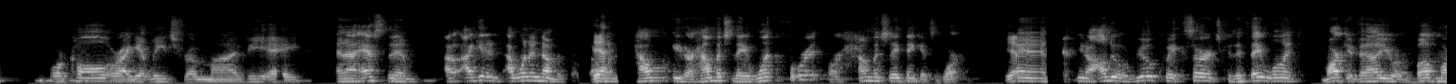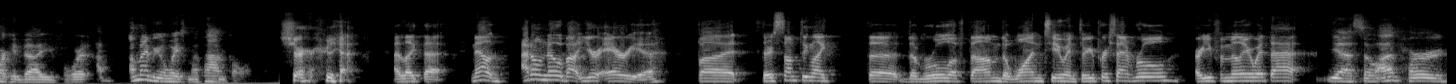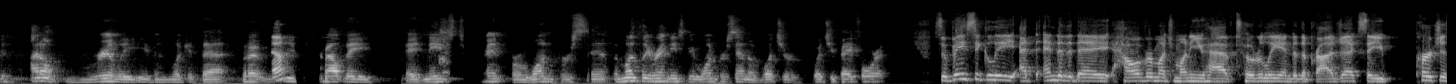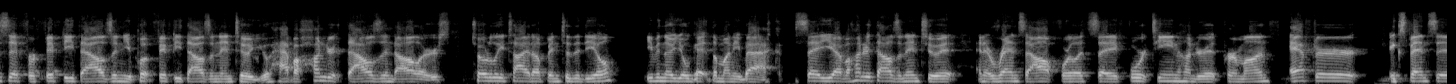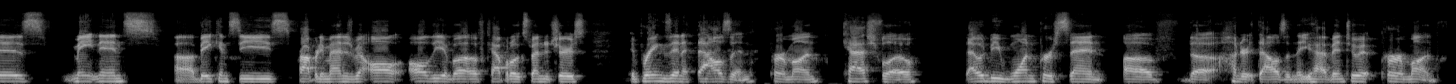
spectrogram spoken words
or call, or I get leads from my VA, and I ask them. I, I get a, I want a number from them. Yeah. how either how much they want for it or how much they think it's worth. Yeah. And you know, I'll do a real quick search because if they want market value or above market value for it, I'm, I'm not even gonna waste my time calling. Sure. Yeah. I like that. Now, I don't know about your area, but there's something like the the rule of thumb, the 1, 2 and 3% rule. Are you familiar with that? Yeah, so I've heard. I don't really even look at that, but Yeah. you about the it needs to rent for one percent. The monthly rent needs to be one percent of what you're what you pay for it. So basically, at the end of the day, however much money you have totally into the project, say you purchase it for 50,000, you put 50,000 into it, you have a $100,000 totally tied up into the deal even though you'll get the money back. Say you have 100,000 into it and it rents out for let's say 1400 per month. After expenses, maintenance, uh, vacancies, property management, all all the above, capital expenditures, it brings in a thousand per month cash flow. That would be one percent of the hundred thousand that you have into it per month.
